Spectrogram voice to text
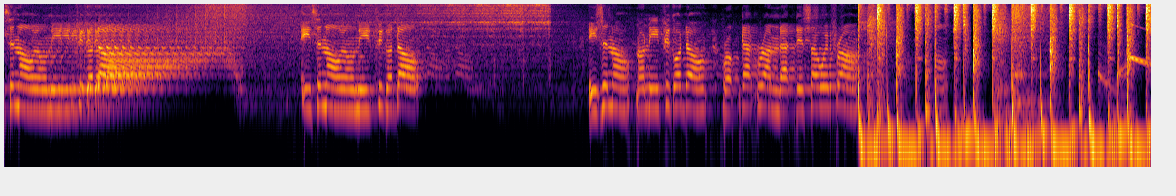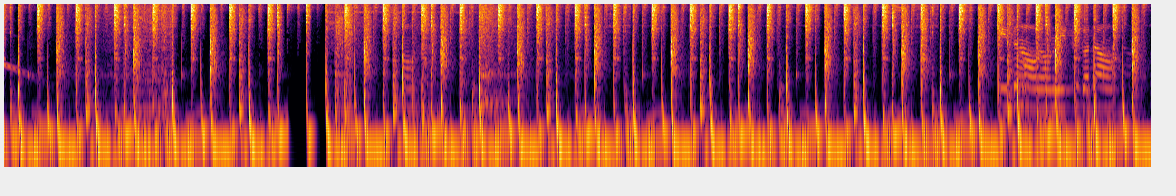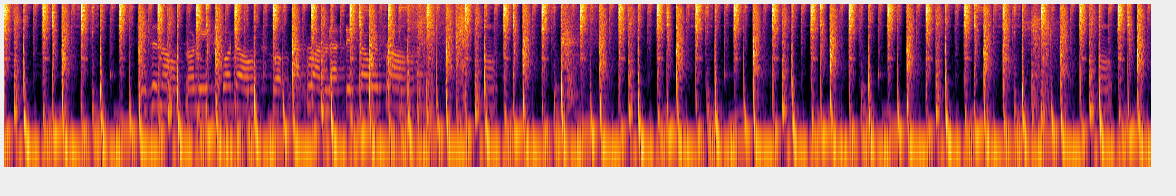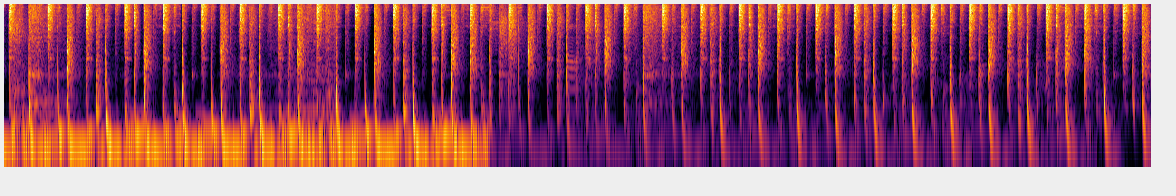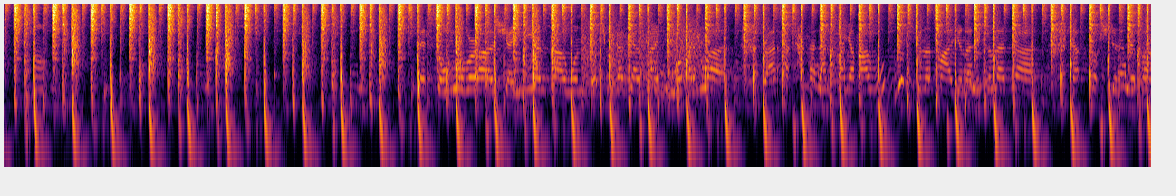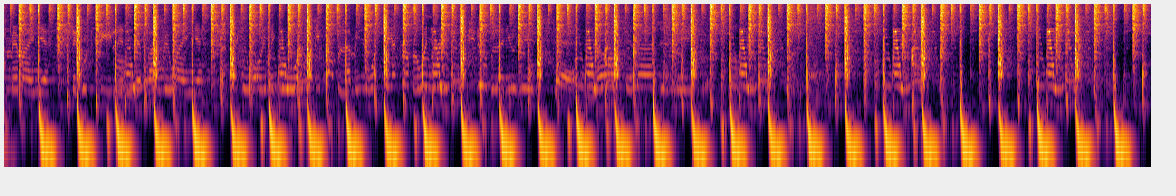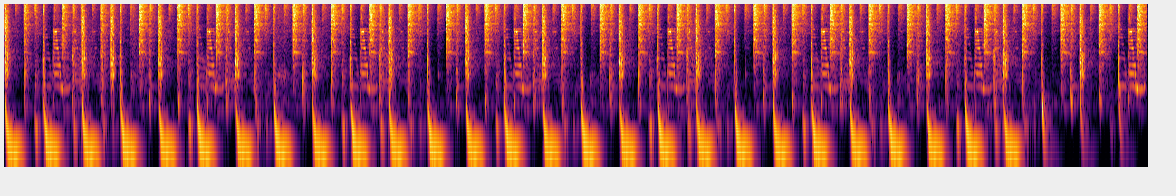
Easy "No, you need figured out. Easy "No, you need figured out. Easy now, no need figure down. Rock that, run that, this away from.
